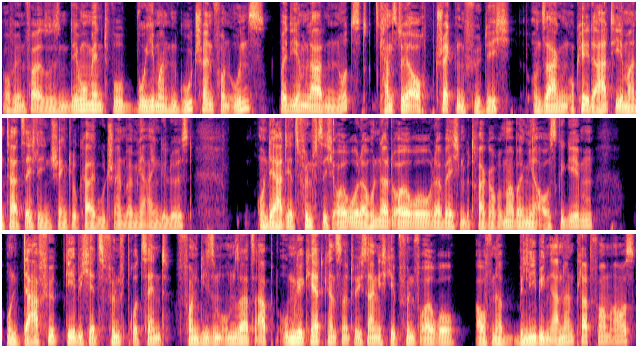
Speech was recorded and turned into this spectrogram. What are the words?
auf jeden Fall. Also in dem Moment, wo, wo jemand einen Gutschein von uns bei dir im Laden nutzt, kannst du ja auch tracken für dich und sagen, okay, da hat jemand tatsächlich einen Schenklokalgutschein bei mir eingelöst und der hat jetzt 50 Euro oder 100 Euro oder welchen Betrag auch immer bei mir ausgegeben und dafür gebe ich jetzt fünf Prozent von diesem Umsatz ab. Umgekehrt kannst du natürlich sagen, ich gebe fünf Euro auf einer beliebigen anderen Plattform aus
